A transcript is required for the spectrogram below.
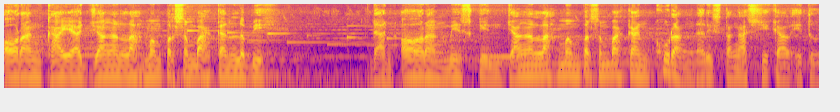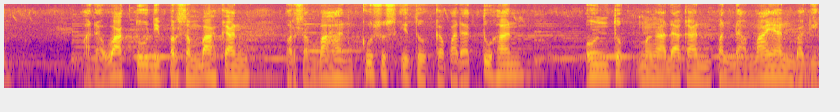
Orang kaya janganlah mempersembahkan lebih dan orang miskin janganlah mempersembahkan kurang dari setengah sikal itu. Pada waktu dipersembahkan persembahan khusus itu kepada Tuhan untuk mengadakan pendamaian bagi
